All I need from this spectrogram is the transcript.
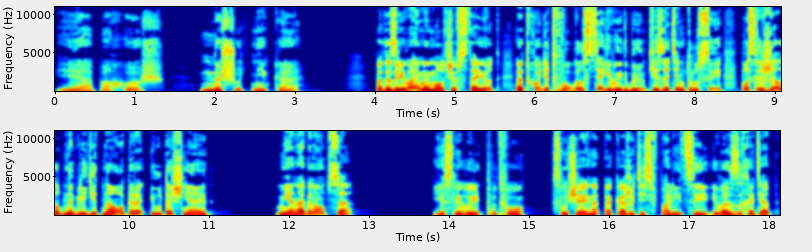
«Я похож на шутника?» Подозреваемый молча встает, отходит в угол, стягивает брюки, затем трусы, после жалобно глядит на опера и уточняет. «Мне нагнуться?» Если вы, тьфу случайно окажетесь в полиции и вас захотят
